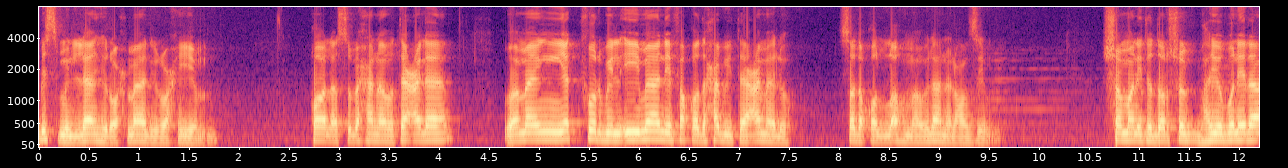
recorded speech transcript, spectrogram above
بسم الله الرحمن الرحيم قال سبحانه وتعالى ومن يكفر بالإيمان فقد حبط عمله صدق الله مولانا العظيم সম্মানিত দর্শক ভাই ও বোনেরা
